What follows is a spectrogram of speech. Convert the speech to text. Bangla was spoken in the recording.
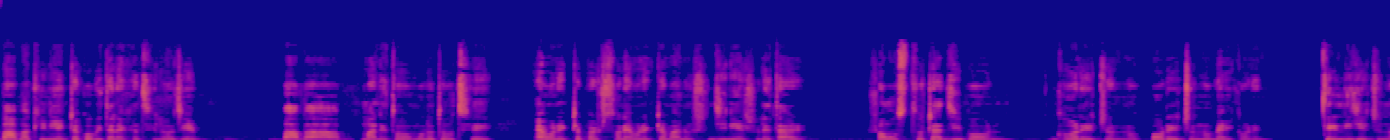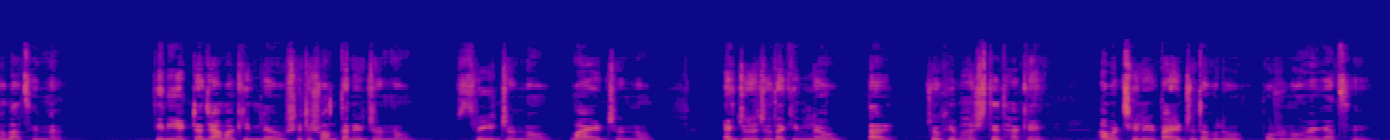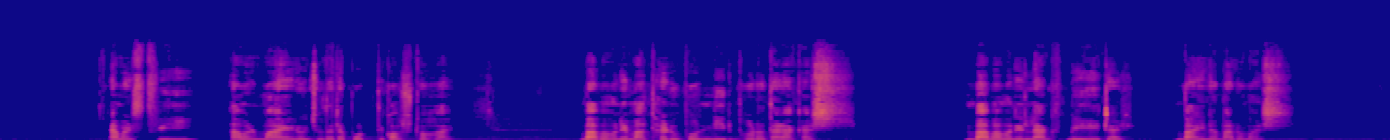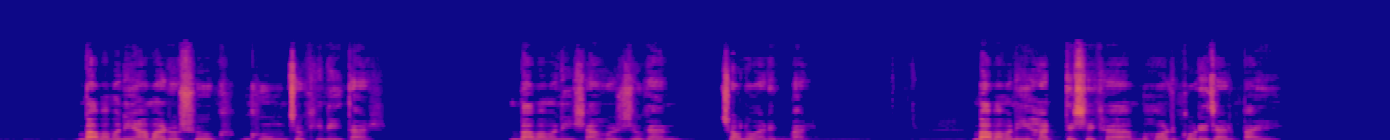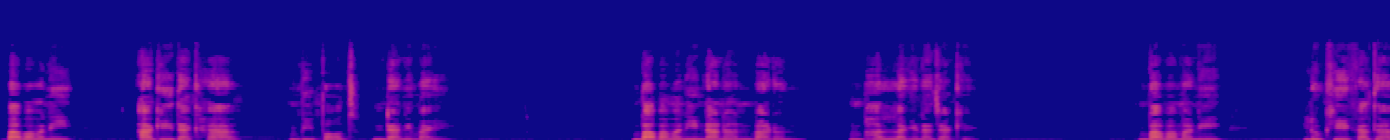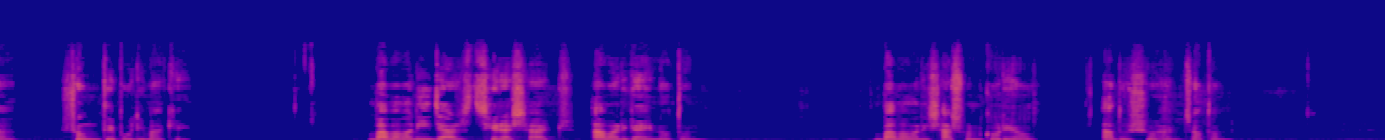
বাবাকে নিয়ে একটা কবিতা লেখা ছিল যে, বাবা মানে তো মূলত হচ্ছে এমন একটা পার্সন এমন একটা মানুষ যিনি আসলে তার সমস্তটা জীবন ঘরের জন্য, পরের জন্য ব্যয় করেন। তিনি নিজের জন্য বাঁচেন না। তিনি একটা জামা কিনলেও সেটা সন্তানের জন্য, স্ত্রীর জন্য, মায়ের জন্য। একজোড়া জুতা কিনলেও তার চোখে ভাসতে থাকে, আমার ছেলের পায়ের জুতাগুলো পুরনো হয়ে গেছে। আমার স্ত্রী, আমার মায়ের ওই জুতাটা পরতে কষ্ট হয়। বাবা মানে মাথার উপর নির্ভরতার আকাশ। বাবা মানে লাগবে এটার বায়না বারো মাস। বাবা মানে আমার অসুখ, ঘুম চোখে নেই তার। বাবা মানে সাহস যোগান, চলো আরেকবার। বাবা মানে হাঁটতে শেখা, ভর করে যার পায়ে। বাবা মানে আগেই দেখা বিপদ ডানে বায়ে। বাবা মানি নানান বারণ, ভালো লাগে না যাকে। বাবা মানে লুকিয়ে কাদা, শুনতে বলি মাকে। বাবা মানে যার ছেঁড়া শার্ট আমার গায়ে নতুন। বাবা মানে শাসন করেও আদর্শ হাক যতন।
